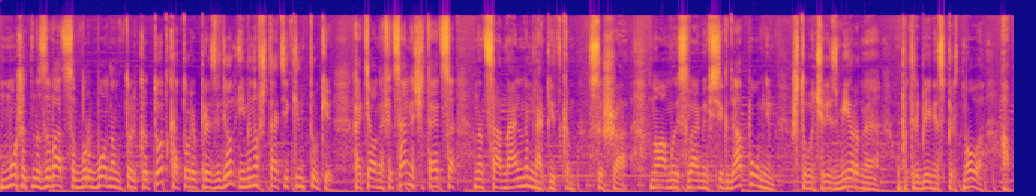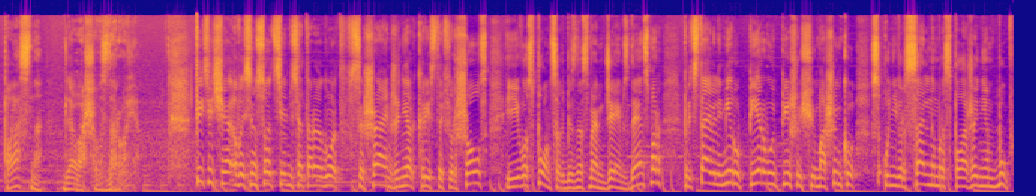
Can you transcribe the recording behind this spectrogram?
может называться бурбоном только тот, который произведен именно в штате Кентукки, хотя он официально считается национальным напитком США. Ну а мы с вами всегда помним, что чрезмерное употребление спиртного опасно для вашего здоровья. 1872 год. В США инженер Кристофер Шоулс и его спонсор, бизнесмен Джеймс Денсмор, представили миру первую пишущую машинку с универсальным расположением букв,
